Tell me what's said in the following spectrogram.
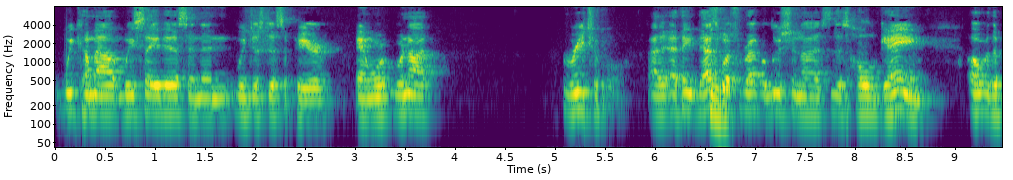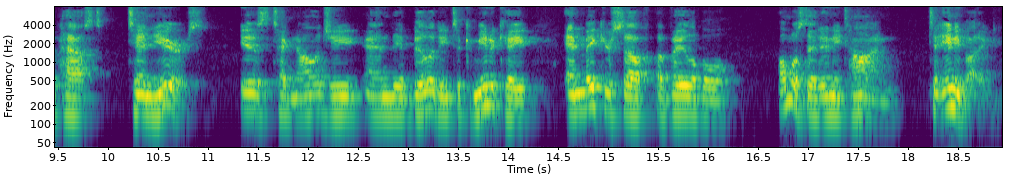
we come out, we say this, and then we just disappear, and we're, we're not reachable. I, I think that's mm-hmm. what's revolutionized this whole game over the past 10 years is technology and the ability to communicate and make yourself available almost at any time to anybody,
